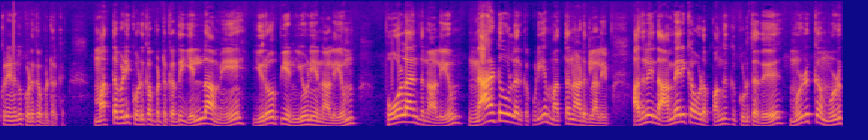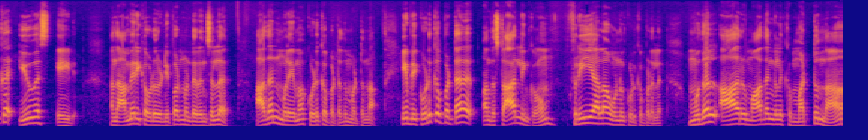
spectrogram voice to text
உக்ரைனுக்கு கொடுக்கப்பட்டிருக்கு. மற்றபடி கொடுக்கப்பட்டிருக்கிறது எல்லாமே யூரோப்பியன் யூனியனாலையும் போலாந்துனாலையும் நாட்டோவில் இருக்கக்கூடிய மற்ற நாடுகளாலையும். அதில் இந்த அமெரிக்காவோட பங்குக்கு கொடுத்தது முழுக்க முழுக்க யூஎஸ் எய்டு அந்த அமெரிக்காவோட ஒரு டிபார்ட்மெண்ட் இருந்துச்சுல்ல அதன் மூலயமா கொடுக்கப்பட்டது மட்டும்தான். இப்படி கொடுக்கப்பட்ட அந்த ஸ்டார்லிங்க்கும் ஃப்ரீயாலாம் ஒன்றும் கொடுக்கப்படலை. முதல் ஆறு மாதங்களுக்கு மட்டும்தான்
